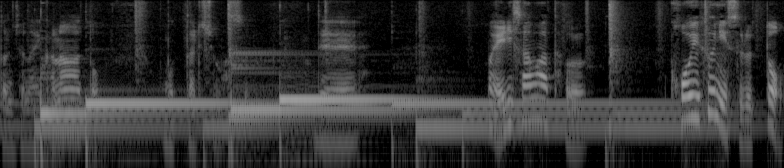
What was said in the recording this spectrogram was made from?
たんじゃないかなと思ったりします。で、まあ、エリさんは多分こういうふうにすると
